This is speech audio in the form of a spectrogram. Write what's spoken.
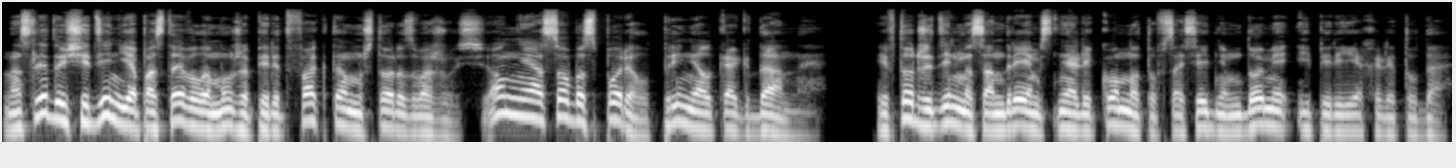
На следующий день я поставила мужа перед фактом, что развожусь. Он не особо спорил, принял как данное. И в тот же день мы с Андреем сняли комнату в соседнем доме и переехали туда.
